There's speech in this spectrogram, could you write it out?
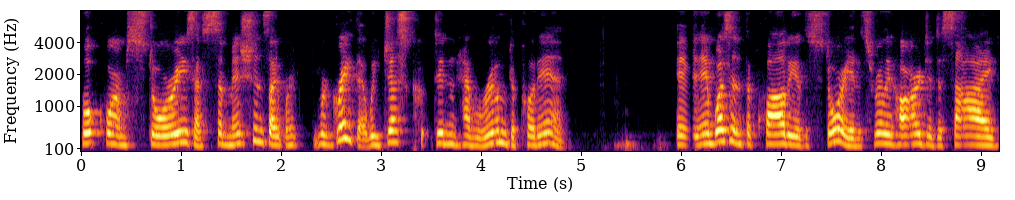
bookworm stories as submissions, like were, were great that we just didn't have room to put in. It, it wasn't the quality of the story, and it's really hard to decide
